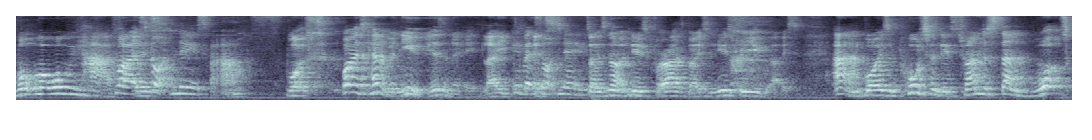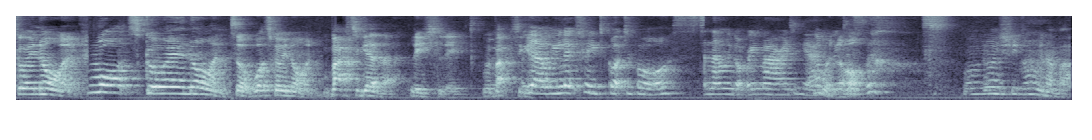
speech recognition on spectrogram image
what, what, what we have Well, it's not news for us. what? Well, it's kind of a news, isn't it? Like, Yeah, but it's not news. So it's not news for us, but it's news for you guys. And what is important is to understand what's going on. What's going on? So what's going on? We're back together, literally. We're back together. Yeah, we literally got divorced and then we got remarried again. No, we're we not. Just... What, is she talking about?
